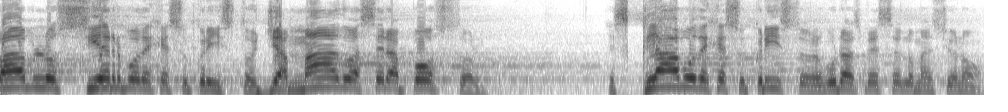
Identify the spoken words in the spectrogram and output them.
Pablo, siervo de Jesucristo, llamado a ser apóstol, esclavo de Jesucristo, algunas veces lo mencionó.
